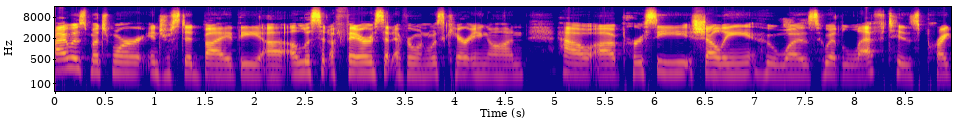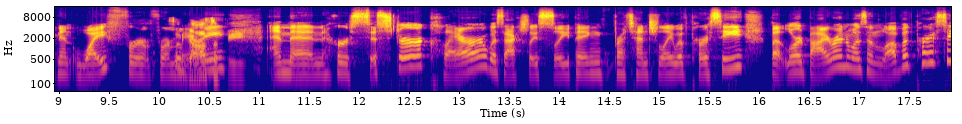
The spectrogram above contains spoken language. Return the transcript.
I was much more interested by the uh, illicit affairs that everyone was carrying on. How uh, Percy Shelley, who was who had left his pregnant wife for for So Mary, gossipy. and then her sister Claire was actually sleeping potentially with Percy, but Lord Byron was in love with Percy,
